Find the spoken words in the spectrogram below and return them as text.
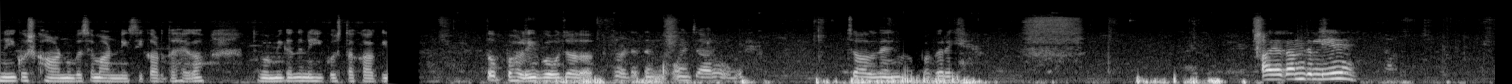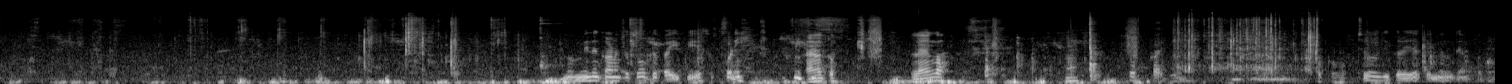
ਨਹੀਂ ਕੁਝ ਖਾਣ ਨੂੰ ਵੈਸੇ ਮਨ ਨਹੀਂ ਸੀ ਕਰਦਾ ਹੈਗਾ। ਤੇ ਮੰਮੀ ਕਹਿੰਦੇ ਨਹੀਂ ਕੁਝ ਤਾਂ ਖਾ ਕੇ ਧੁੱਪ ਹਲੀ ਬਹੁਤ ਜ਼ਿਆਦਾ ਸਾਢੇ ਤਿੰਨ ਪੌਣੇ ਚਾਰ ਹੋ ਗਏ। ਚੱਲਦੇ ਹਾਂ ਆਪਾਂ ਘਰੇ। ਆਇਆ ਤਾਂ ਚੱਲੀਏ? ਮੰਮੀ ਨੇ ਕਣਕ ਧੋ ਕੇ ਪਾਈ ਪਈ ਹੈ ਸੁੱਕਣੀ। ਐਂ ਤਾਂ ਲਹਿੰਗਾ। ਧੁੱਪ ਆ ਗਈ। ਚਲੋ ਜੀ, ਘਰੇ ਜਾ ਕੇ ਮਿਲਦੇ ਹਾਂ ਆਪਾਂ।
